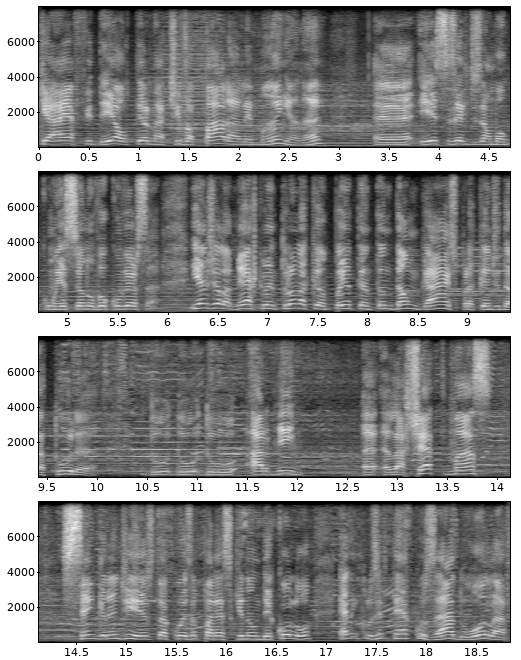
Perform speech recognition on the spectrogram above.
que é a AfD, Alternativa para a Alemanha, né? É, esses ele dizem, bom, com esses eu não vou conversar. E Angela Merkel entrou na campanha tentando dar um gás para a candidatura do, do, do Armin é, Laschet, mas sem grande êxito, a coisa parece que não decolou. Ela, inclusive, tem acusado o Olaf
